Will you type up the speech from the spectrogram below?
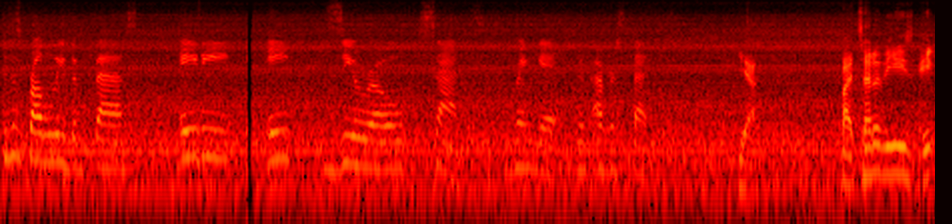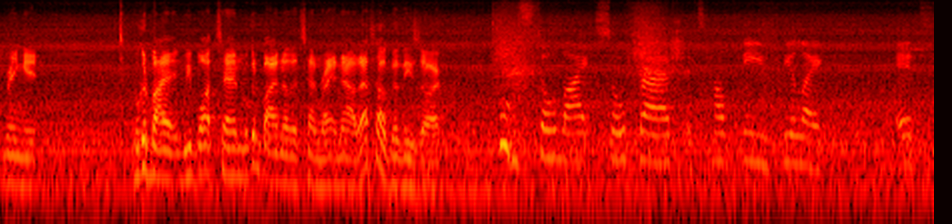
This is probably the best 88 zero cents ringgit we've ever spent. Yeah. Buy 10 of these, 8 ringgit. We're gonna buy, we bought 10, we're gonna buy another 10 right now. That's how good these are. It's so light, so fresh. It's healthy. You feel like it's you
